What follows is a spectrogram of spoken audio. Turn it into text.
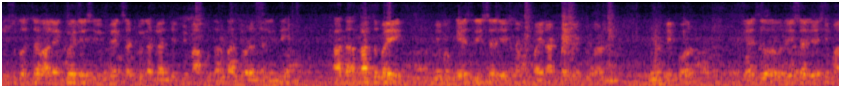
దృష్టికి వస్తే వాళ్ళు ఎంక్వైరీ చేసి ఫేక్ సర్టిఫికెట్లు అని చెప్పి మాకు దరఖాస్తు ఇవ్వడం జరిగింది. ఆ దరఖాస్తుపై మేము కేసు రిజిస్టర్ చేసినాము five not five two thousand twenty four. Case register చేసి మా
